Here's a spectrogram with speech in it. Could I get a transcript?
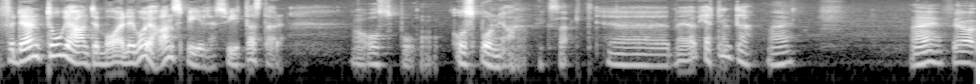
för den tog ju han tillbaka, eller det var ju hans bil, Svitas där. Ja, Osbo. Osborn ja. Exakt. Eh, men jag vet inte. Nej. Nej, för jag,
